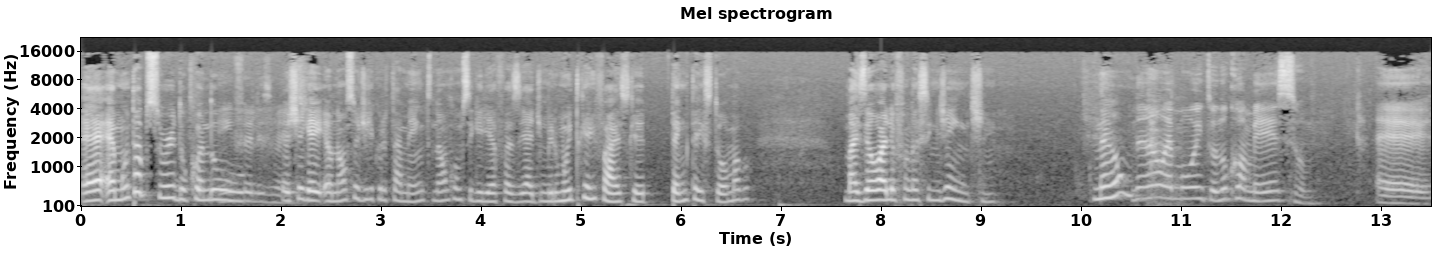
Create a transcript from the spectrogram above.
É, é muito absurdo quando eu cheguei, eu não sou de recrutamento, não conseguiria fazer, admiro muito quem faz, porque tem que ter estômago. Mas eu olho e falo assim, gente, não. Não, é muito. No começo, é,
